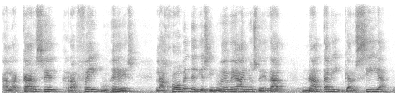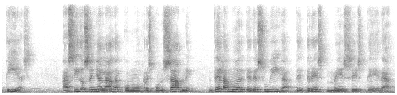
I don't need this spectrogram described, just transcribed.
a la cárcel Rafael Mujeres la joven de 19 años de edad Natalie García Díaz. Ha sido señalada como responsable de la muerte de su hija de tres meses de edad.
